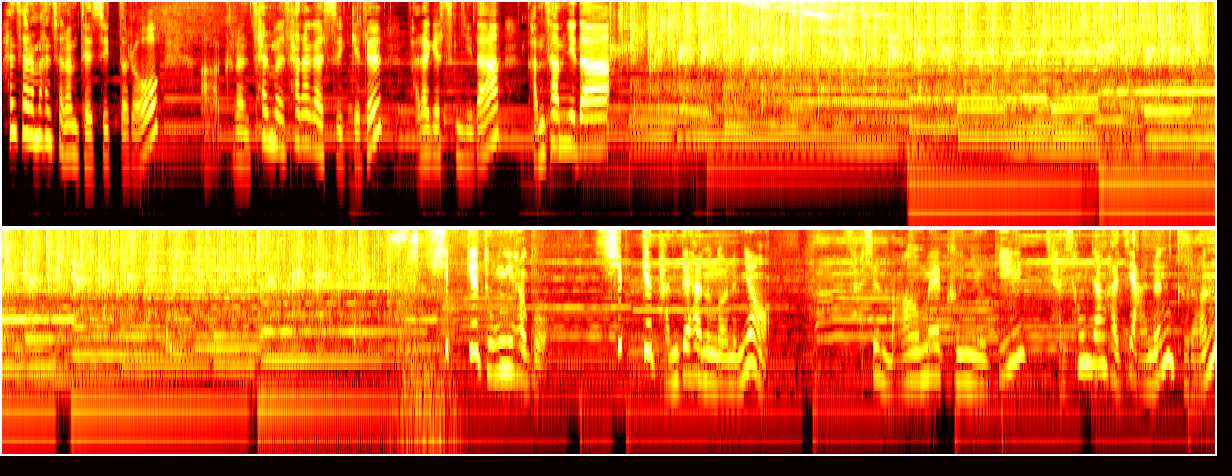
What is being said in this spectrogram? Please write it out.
한 사람 한 사람 될 수 있도록 어, 그런 삶을 살아갈 수 있기를 바라겠습니다. 감사합니다. 동의하고 쉽게 반대하는 거는요. 사실 마음의 근육이 잘 성장하지 않은 그런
